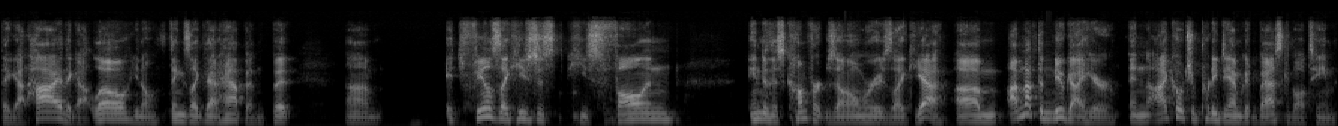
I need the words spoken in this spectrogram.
They got high, they got low. You know things like that happen, but um, it feels like he's just he's fallen into this comfort zone where he's like, yeah, um, I'm not the new guy here, and I coach a pretty damn good basketball team,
